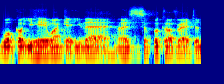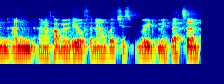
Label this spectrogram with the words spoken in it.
what got you here won't get you there it's a book i've read and and and i can't remember the author now which is rude of me but um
